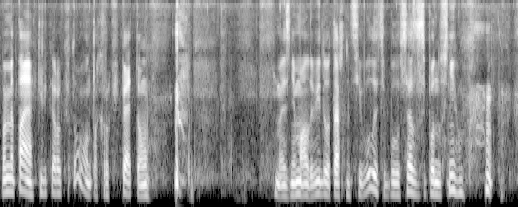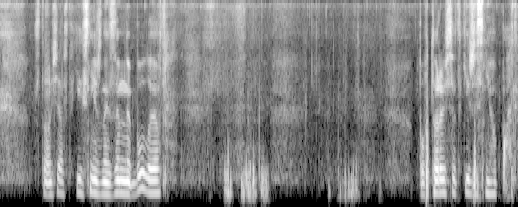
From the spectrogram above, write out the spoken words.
Пам'ятаю, кілька років тому, ну так років 5 тому, ми знімали відео теж на цій вулиці, було все засипано снігом. З того часу таких сніжних зим не було. І от повторився такий же снігопад.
